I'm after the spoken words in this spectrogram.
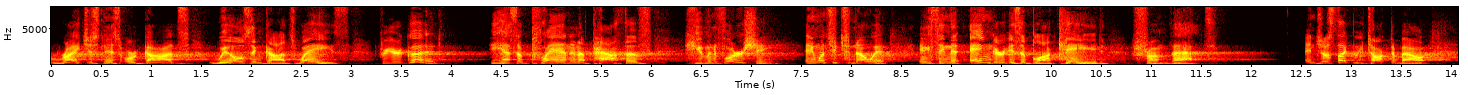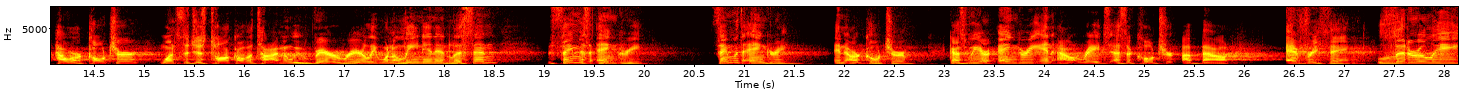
righteousness or God's wills and God's ways for your good. He has a plan and a path of human flourishing, and he wants you to know it. And he's saying that anger is a blockade from that. And just like we talked about how our culture wants to just talk all the time and we very rarely want to lean in and listen, the same is angry. Same with angry in our culture. Guys, we are angry and outraged as a culture about everything, literally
